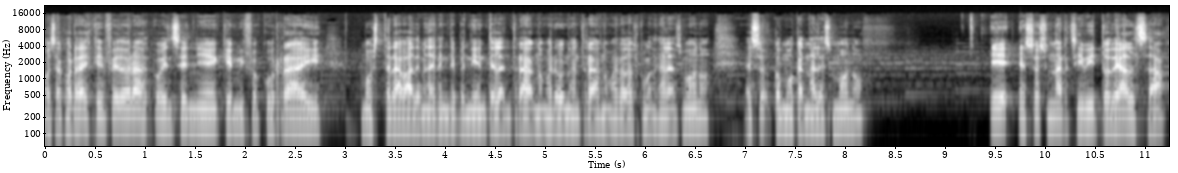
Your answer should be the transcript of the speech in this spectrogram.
¿Os acordáis que en Fedora os enseñé que mi Focusrite mostraba de manera independiente la entrada número 1, entrada número 2 como canales mono? Eso como canales mono. Eso es un archivito de ALSA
